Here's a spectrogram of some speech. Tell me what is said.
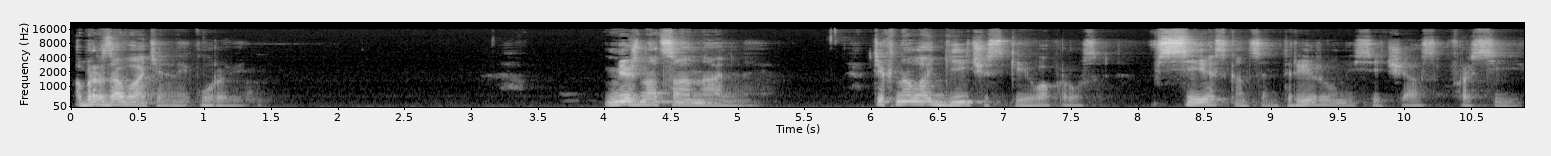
Образовательный уровень, межнациональные, технологические вопросы, все сконцентрированы сейчас в России.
